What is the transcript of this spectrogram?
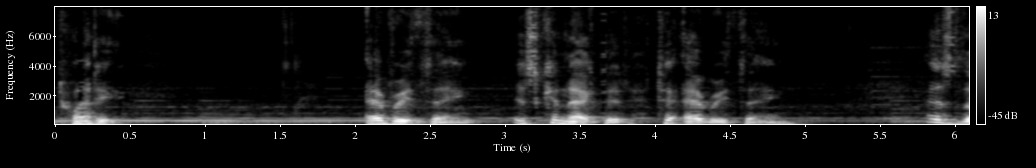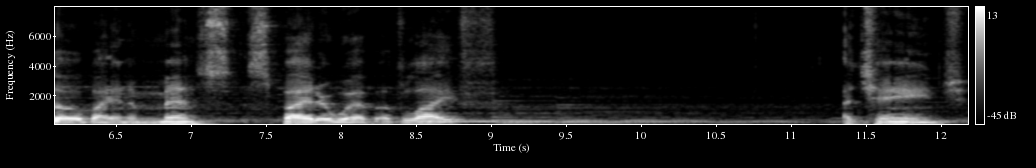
Twenty. Everything is connected to everything, as though by an immense spider web of life. A change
